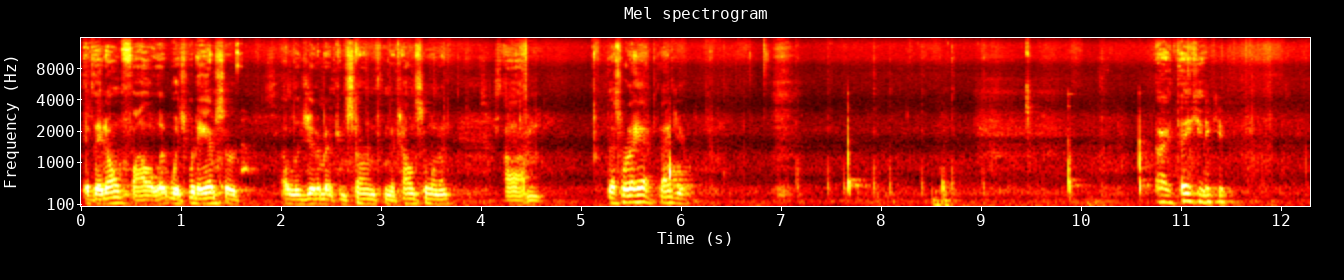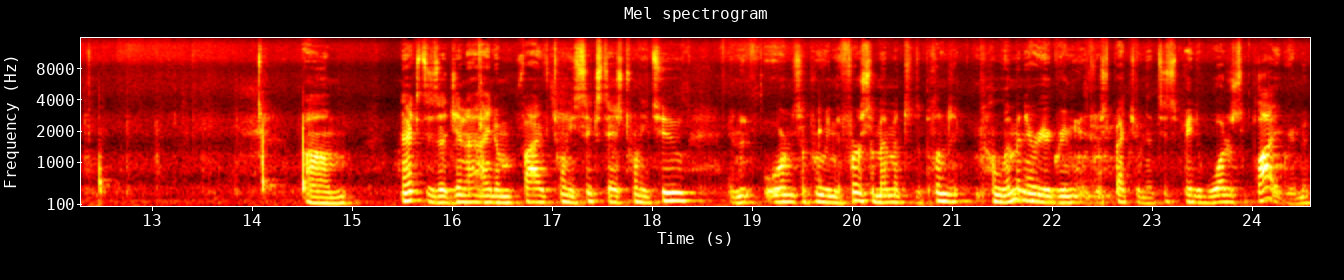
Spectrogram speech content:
If they don't follow it, which would answer a legitimate concern from the councilwoman. Um, That's what I have, thank you. All right, thank you. Thank you. Next is agenda item 526-22, an ordinance approving the First Amendment to the preliminary agreement with respect to an anticipated water supply agreement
